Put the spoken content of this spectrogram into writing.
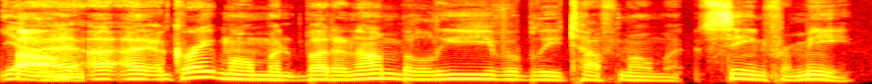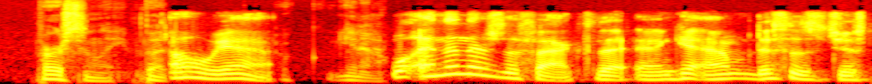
Yeah, Um, a, a, great moment, but an unbelievably tough moment scene for me personally. But Oh yeah. you know, Well, and then there's the fact that, and again, um, this is just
